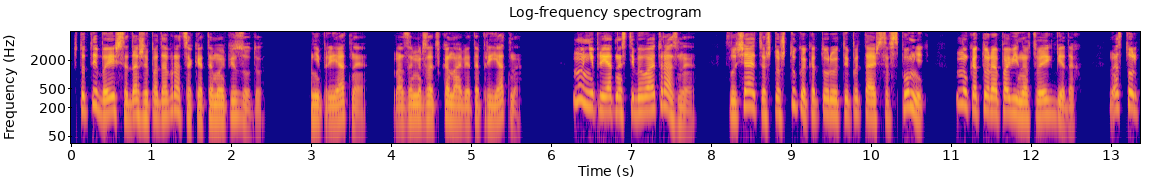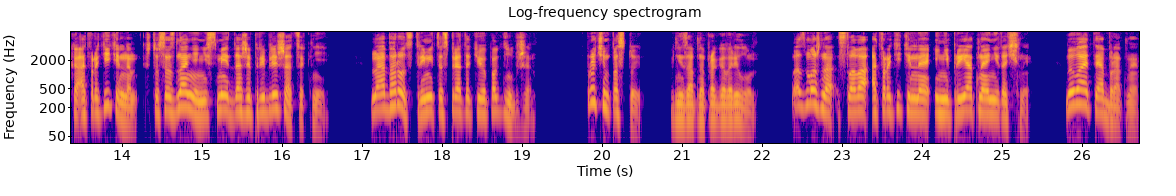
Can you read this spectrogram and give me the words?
что ты боишься даже подобраться к этому эпизоду. Неприятное? А замерзать в канаве это приятно? Ну, неприятности бывают разные. Случается, что штука, которую ты пытаешься вспомнить, ну, которая повинна в твоих бедах, настолько отвратительна, что сознание не смеет даже приближаться к ней. Наоборот, стремится спрятать ее поглубже. Впрочем, постой, внезапно проговорил он. Возможно, слова «отвратительное» и «неприятное» не точны. Бывает и обратное.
